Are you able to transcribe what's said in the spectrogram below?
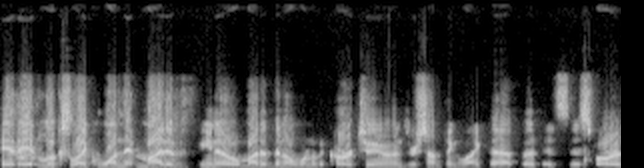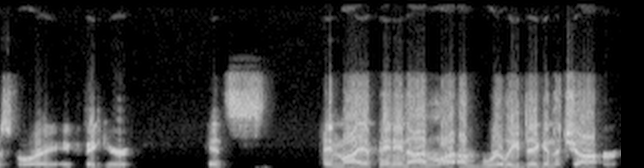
it, it looks like one that might have, you know, might have been on one of the cartoons or something like that. But it's as far as for a, a figure, it's, in my opinion, I'm I'm really digging the chopper.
